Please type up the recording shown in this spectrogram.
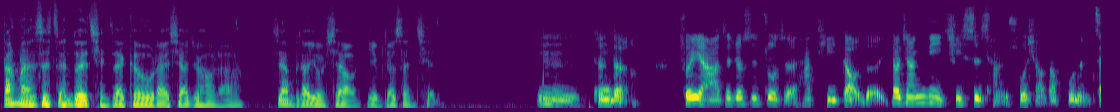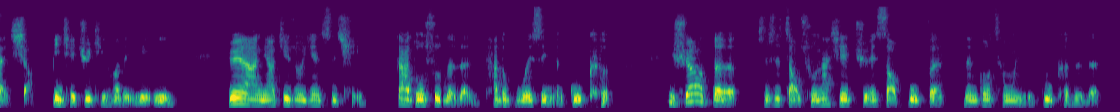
当然是针对潜在客户来下就好了，这样比较有效，也比较省钱。嗯，真的。所以啊，这就是作者他提到的，要将利基市场缩小到不能再小，并且具体化的原因。因为啊，你要记住一件事情，大多数的人他都不会是你的顾客，你需要的只是找出那些绝少部分能够成为你顾客的人。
